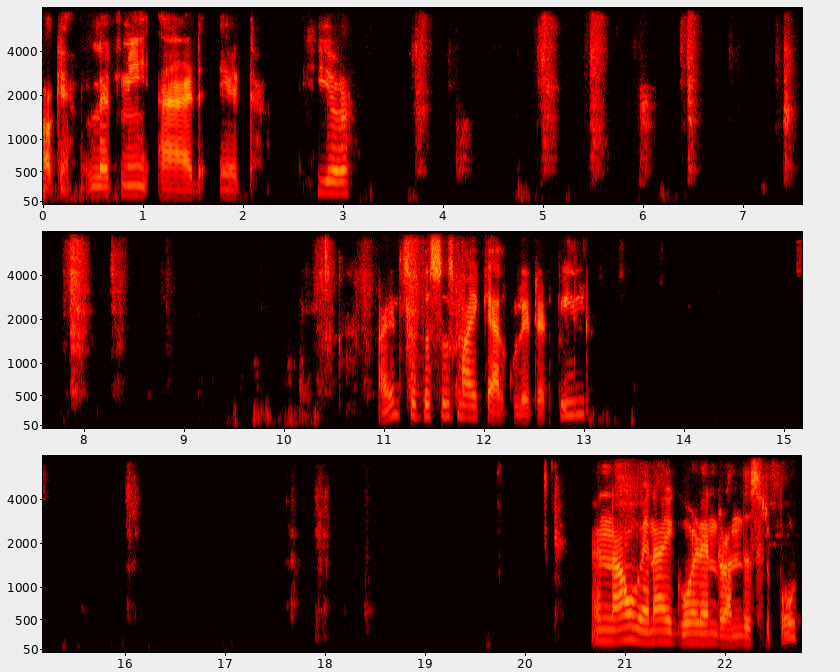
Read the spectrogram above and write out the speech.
Okay, let me add it here. Right, so this is my calculated field. And now when I go ahead and run this report,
